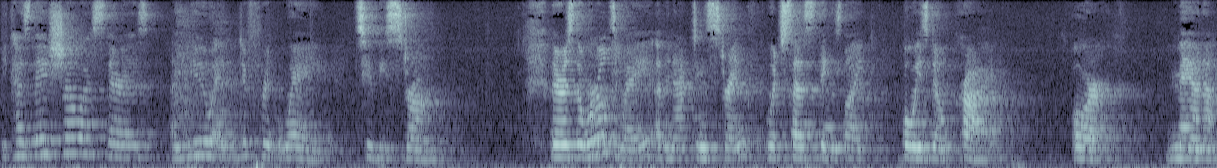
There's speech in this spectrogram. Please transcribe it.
because they show us there is a new and different way to be strong. There is the world's way of enacting strength, which says things like, boys don't cry, or man up,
